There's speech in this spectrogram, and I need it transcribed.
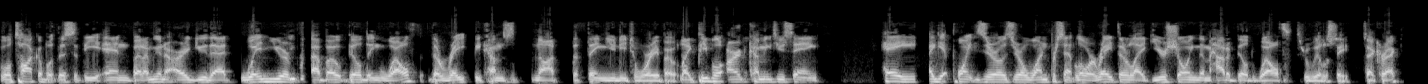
we'll talk about this at the end. But I'm going to argue that when you're about building wealth, the rate becomes not the thing you need to worry about. Like people aren't coming to you saying, Hey, I get 0.001% lower rate. They're like, you're showing them how to build wealth through real estate. Is that correct?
